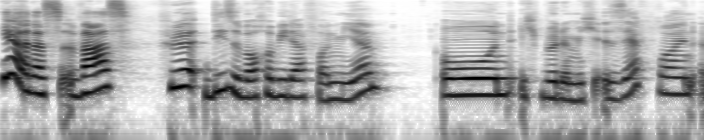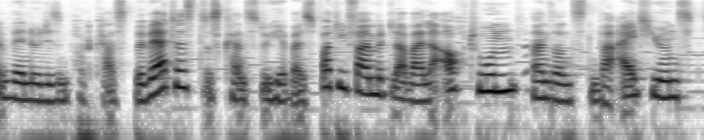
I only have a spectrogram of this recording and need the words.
Ja, das war's für diese Woche wieder von mir. Und ich würde mich sehr freuen, wenn du diesen Podcast bewertest. Das kannst du hier bei Spotify mittlerweile auch tun, ansonsten bei iTunes.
